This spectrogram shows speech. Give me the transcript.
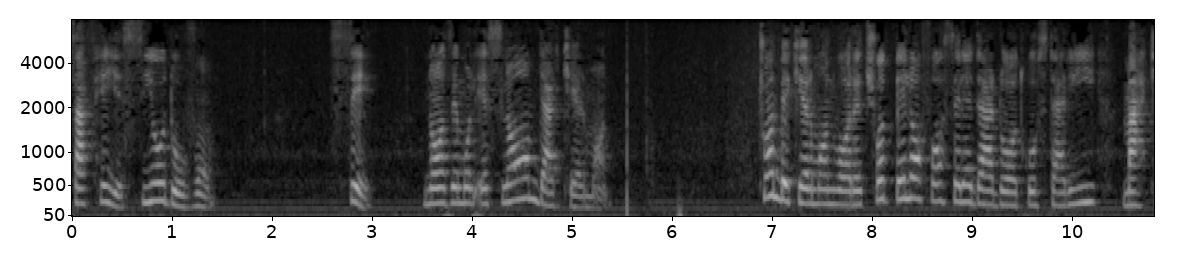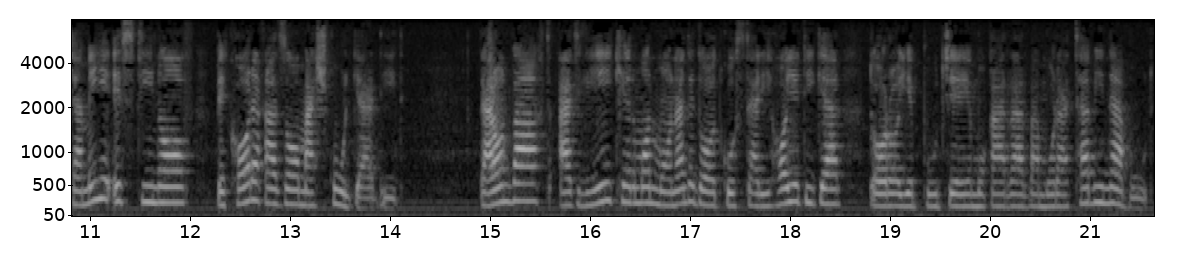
صفحه سی و دوم. سه. نازم الاسلام در کرمان. چون به کرمان وارد شد بلافاصله در دادگستری محکمه استیناف به کار قضا مشغول گردید. در آن وقت عدلیه کرمان مانند دادگستری های دیگر دارای بودجه مقرر و مرتبی نبود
